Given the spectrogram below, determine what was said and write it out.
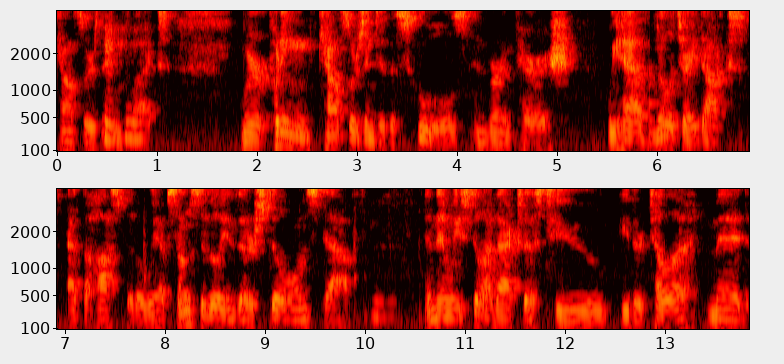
counselors, the Mhm. MFLCs. We're putting counselors into the schools in Vernon Parish. We have military docs at the hospital. We have some civilians that are still on staff. Mhm. And then we still have access to either telemed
